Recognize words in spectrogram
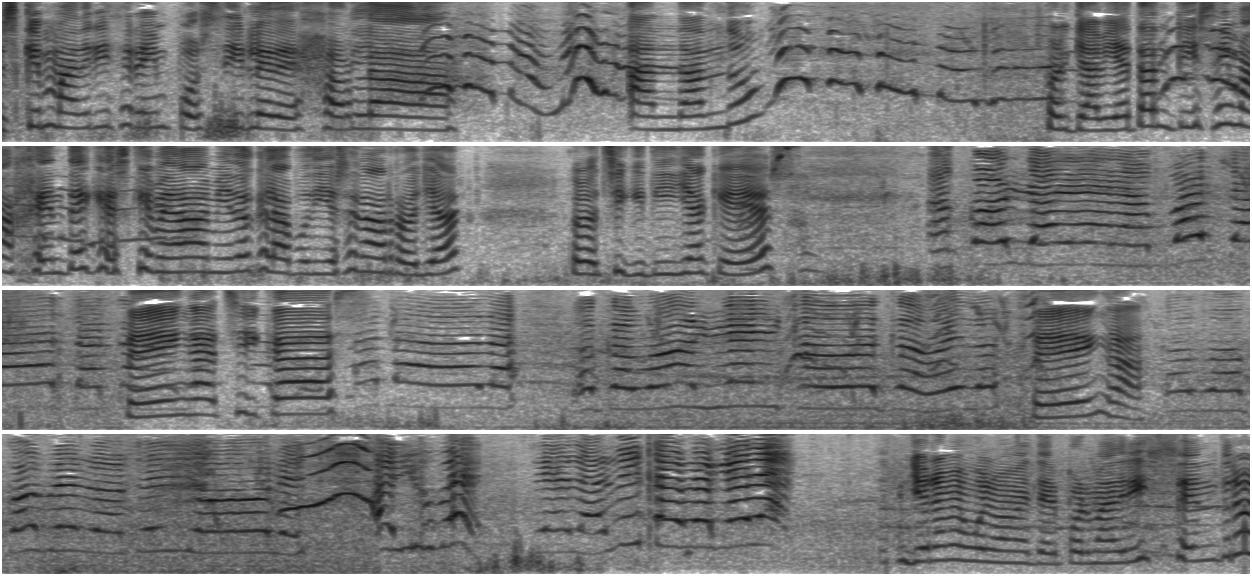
Es que en Madrid era imposible dejarla andando porque había tantísima gente que es que me daba miedo que la pudiesen arrollar con lo chiquitilla que es. Venga, chicas, venga. Como comen los señores. ¡Ayúdame! ¡De la lista me quedé! Yo no me vuelvo a meter por Madrid centro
